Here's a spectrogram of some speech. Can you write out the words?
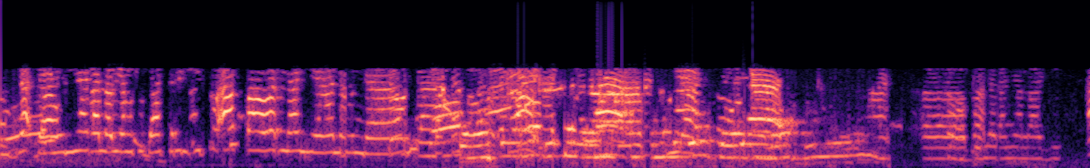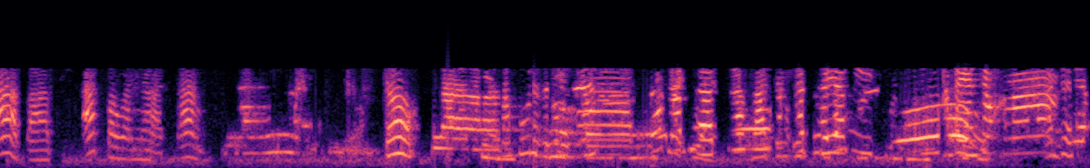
juga daunnya kalau yang sudah kering itu apa warnanya bunda? Eh, Bunda tanya lagi apa apa warna batang? Coklat. Siapa pun batang batang itu yang hijau. Ada yang coklat. Ada yang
